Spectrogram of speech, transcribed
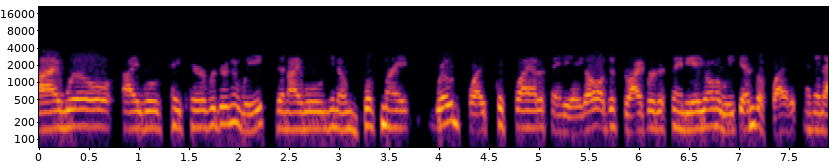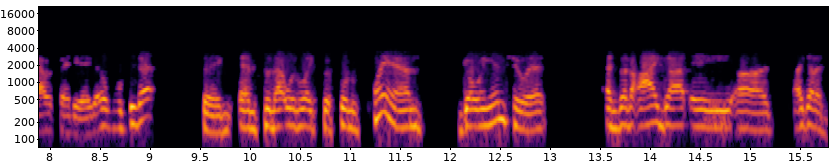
I will I will take care of her during the week. Then I will, you know, book my road flights to fly out of San Diego. I'll just drive her to San Diego on the weekend, but fly in and out of San Diego. We'll do that thing. And so that was like the sort of plan going into it. And then I got a uh, I got a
